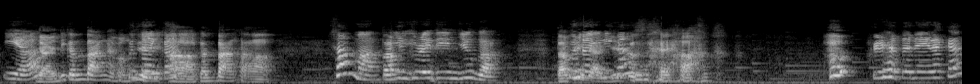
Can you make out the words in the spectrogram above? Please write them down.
Iya. Ya ini kentang emang Kentang sih. kan? Ah, kentang. ah. Sama. Tapi- Ingredient juga. Tapi nggak gitu sayang. Kelihatan enak kan?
